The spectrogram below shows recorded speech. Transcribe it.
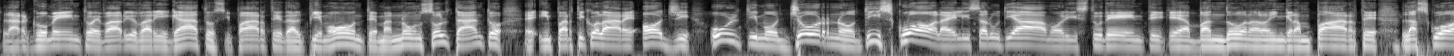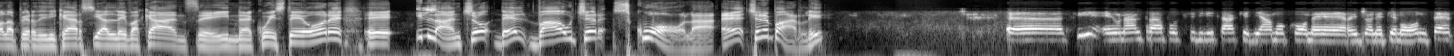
l'argomento è vario e variegato si parte dal Piemonte ma non soltanto eh, in particolare oggi ultimo giorno di scuola e li salutiamo gli studenti che abbandonano in gran parte la scuola per dedicarsi alle vacanze in queste ore e il lancio del voucher scuola. Eh? Ce ne parli? Eh, sì, è un'altra possibilità che diamo come Regione Piemonte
